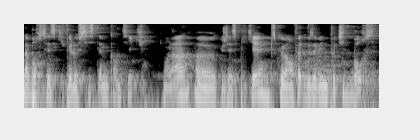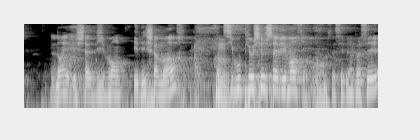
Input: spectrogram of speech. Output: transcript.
La bourse, c'est ce qui fait le système quantique, voilà, euh, que j'ai expliqué. Parce que fait, vous avez une petite bourse. Dedans, il y a des chats vivants et des chats morts. Donc, Hmm. si vous piochez le chat vivant, c'est ça s'est bien passé.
